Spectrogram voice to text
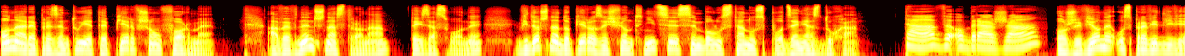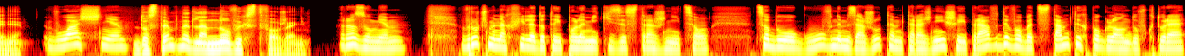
ona reprezentuje tę pierwszą formę, a wewnętrzna strona tej zasłony, widoczna dopiero ze świątnicy symbolu stanu spłodzenia z ducha. ta wyobraża Ożywione usprawiedliwienie, właśnie. dostępne dla nowych stworzeń. Rozumiem. Wróćmy na chwilę do tej polemiki ze strażnicą. Co było głównym zarzutem teraźniejszej prawdy wobec tamtych poglądów, które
